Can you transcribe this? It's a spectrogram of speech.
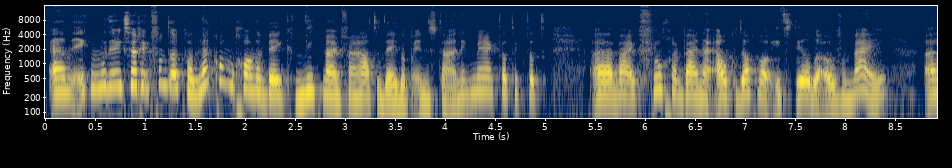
En ik moet eerlijk zeggen, ik vond het ook wel lekker om gewoon een week niet mijn verhaal te delen op Insta. En ik merk dat ik dat, uh, waar ik vroeger bijna elke dag wel iets deelde over mij, uh,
